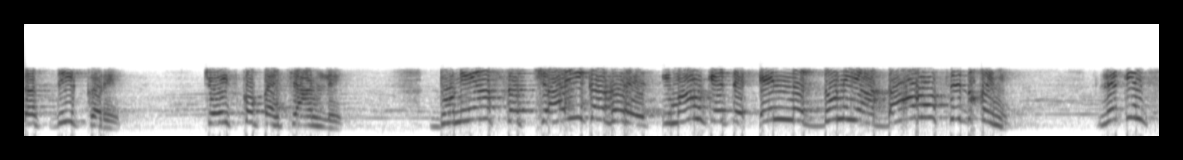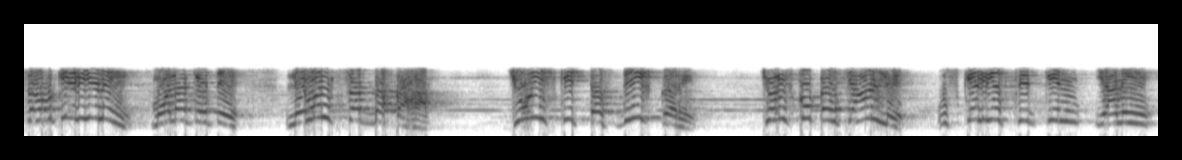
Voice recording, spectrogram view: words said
तस्दीक करे, जो इसको पहचान ले। दुनिया सच्चाई का घर है। इमाम कहते इन दुनिया दारो सिद्किन, लेकिन सबके लिए नहीं। मौला कहते लेमन सद कहा। जो इसकी तस्दीक करे, जो इसको पहचान ले, उसके लिए सिद्किन यानी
